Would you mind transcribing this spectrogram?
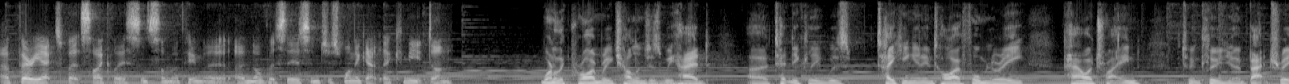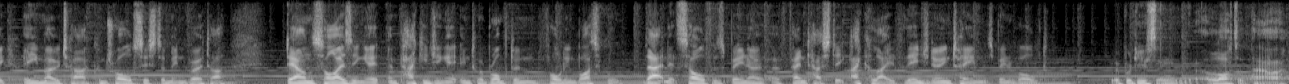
are very expert cyclists and some of whom are, are novices and just want to get their commute done. One of the primary challenges we had uh, technically was taking an entire Formula E powertrain to include you know, battery, e-motor, control system, inverter, downsizing it and packaging it into a Brompton folding bicycle. That in itself has been a, a fantastic accolade for the engineering team that's been involved. We're producing a lot of power,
